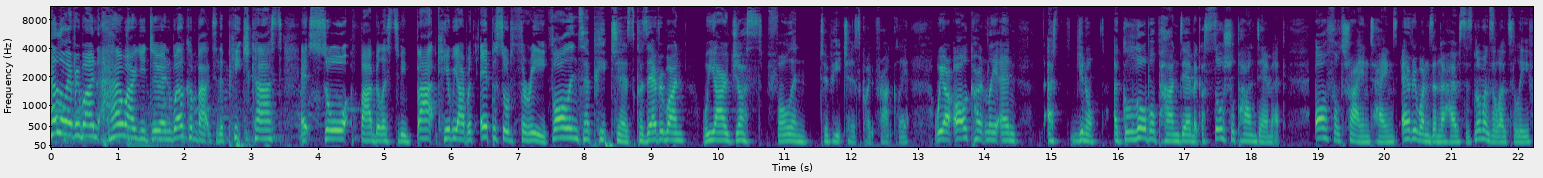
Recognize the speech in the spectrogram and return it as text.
Hello, everyone. How are you doing? Welcome back to the Peachcast. It's so fabulous to be back. Here we are with episode three, Falling to Peaches. Because everyone, we are just falling to peaches. Quite frankly, we are all currently in a you know a global pandemic, a social pandemic. Awful trying times. Everyone's in their houses. No one's allowed to leave.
